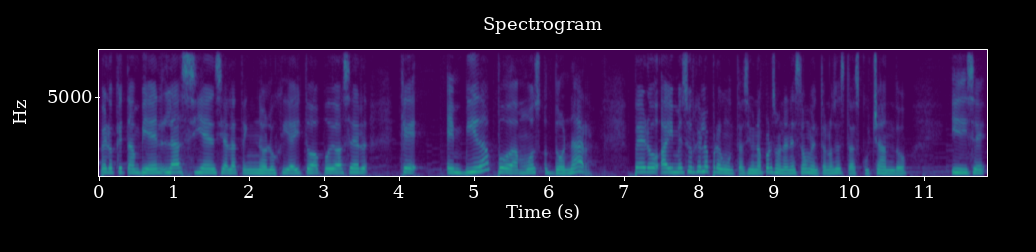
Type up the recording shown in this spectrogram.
pero que también la ciencia, la tecnología y todo ha podido hacer que en vida podamos donar. Pero ahí me surge la pregunta, si una persona en este momento nos está escuchando y dice,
